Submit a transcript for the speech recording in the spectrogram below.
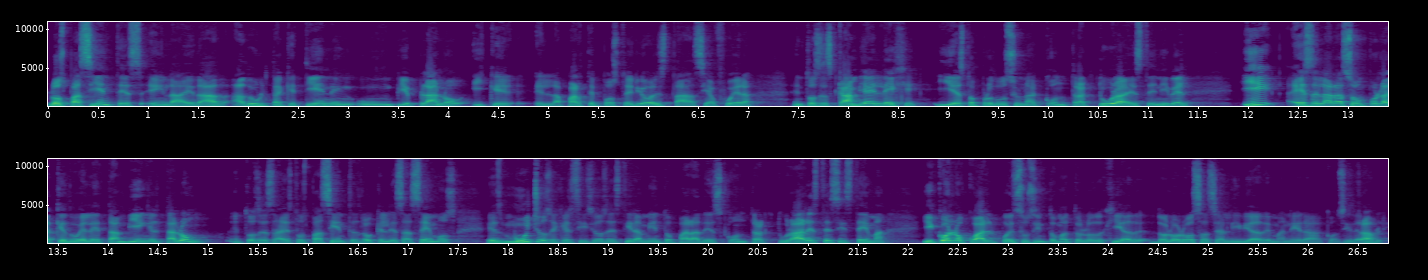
los pacientes en la edad adulta que tienen un pie plano y que en la parte posterior está hacia afuera, entonces cambia el eje y esto produce una contractura a este nivel y es la razón por la que duele también el talón. Entonces a estos pacientes lo que les hacemos es muchos ejercicios de estiramiento para descontracturar este sistema y con lo cual pues su sintomatología dolorosa se alivia de manera considerable.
